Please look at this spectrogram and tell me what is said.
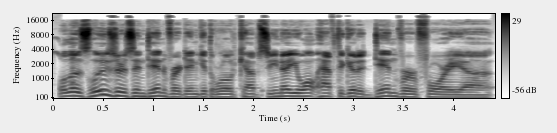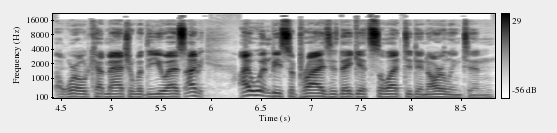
Well, those losers in Denver didn't get the World Cup, so you know you won't have to go to Denver for a, uh, a World Cup matchup with the U.S. I mean, I wouldn't be surprised if they get selected in Arlington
